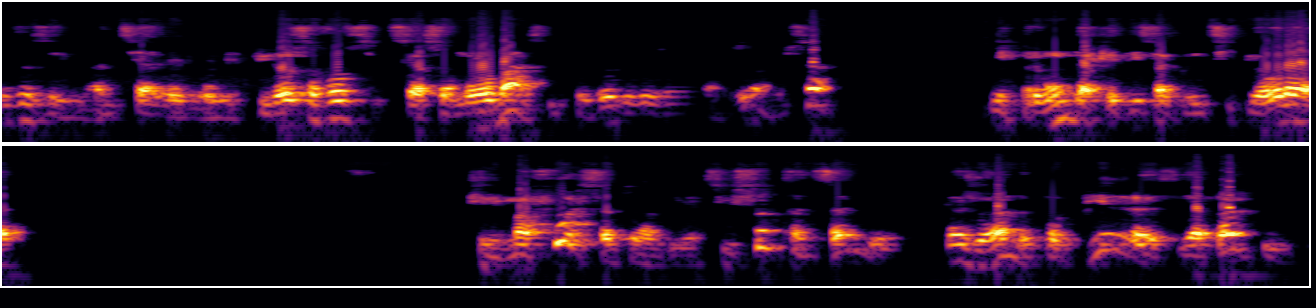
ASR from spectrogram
Entonces el, el, el filósofo se asombró más. Dice, Mis preguntas que te hice al principio ahora tienen más fuerza todavía. Si son tan sabios, estás llorando por piedras y aparte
